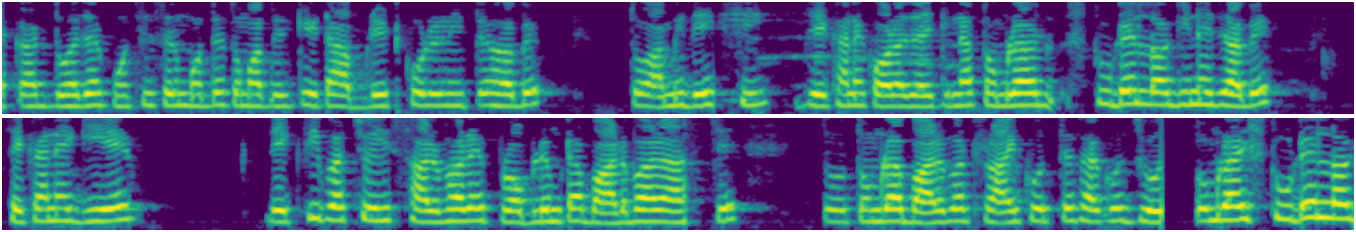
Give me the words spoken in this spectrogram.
এক আট দু হাজার পঁচিশের মধ্যে তোমাদেরকে এটা আপডেট করে নিতে হবে। তো আমি দেখছি যে এখানে করা যায় কি না তোমরা স্টুডেন্ট লগ যাবে। সেখানে গিয়ে দেখতেই পাচ্ছ এই সার্ভারের প্রবলেমটা বারবার আসছে। তো তোমরা বারবার ট্রাই করতে থাকো। তোমরা স্টুডেন্ট লগ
